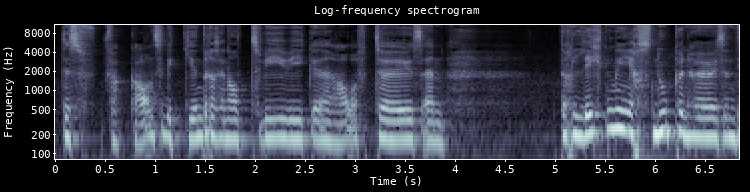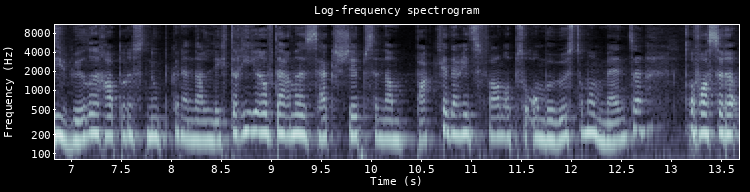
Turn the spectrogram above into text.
het is vakantie, de kinderen zijn al twee weken en een half thuis en er ligt meer snoep in huis en die willen rapper snoepken. En dan ligt er hier of daar een zak chips en dan pak je daar iets van op zo onbewuste momenten. Of als er,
